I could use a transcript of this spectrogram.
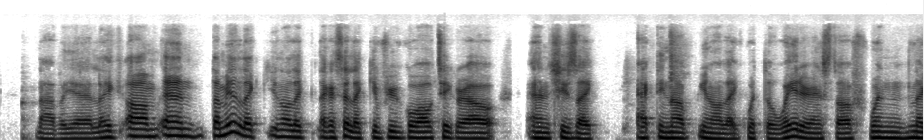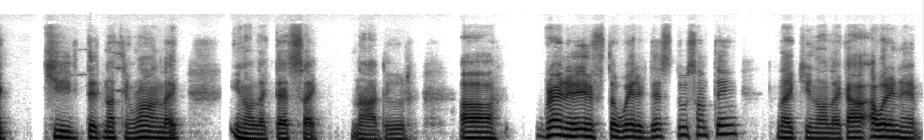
nah, but yeah, like um, and I mean, like you know, like like I said, like if you go out, take her out, and she's like acting up, you know, like with the waiter and stuff, when like he did nothing wrong, like you know, like that's like nah, dude. Uh, granted, if the waiter did do something, like you know, like I, I wouldn't.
